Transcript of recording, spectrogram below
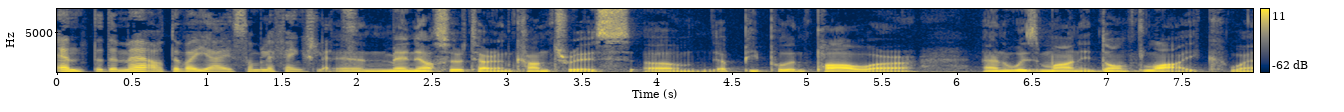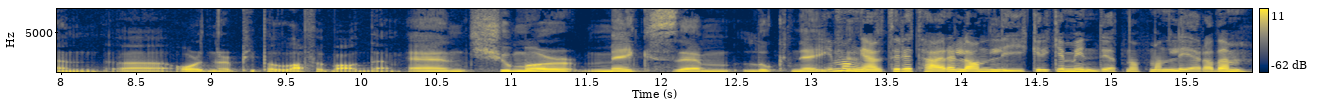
endte det med at det var jeg som ble fengslet. In many authoritarian countries, um, people in power and with money don't like when uh, ordinary people laugh about them. And humor makes them look I mange autoritære land liker ikke myndighetene at man ler av dem.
